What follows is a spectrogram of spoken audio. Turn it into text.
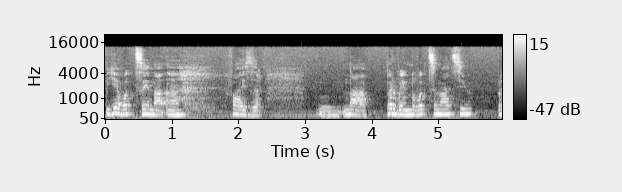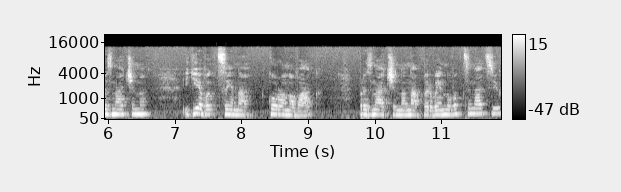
є вакцина Pfizer на первинну вакцинацію призначена, є вакцина Коронавак, призначена на первинну вакцинацію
